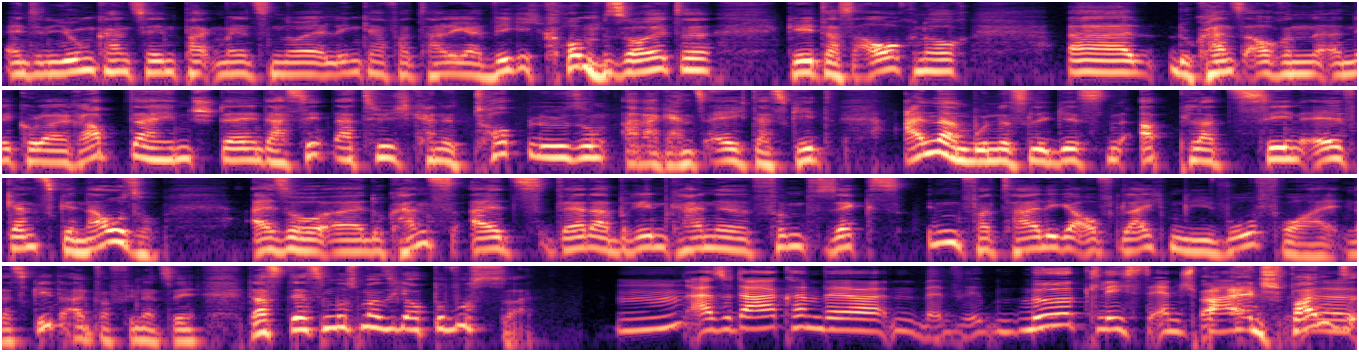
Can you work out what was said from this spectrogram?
Anthony Jung kannst du hinpacken, wenn jetzt ein neuer linker Verteidiger wirklich kommen sollte, geht das auch noch. Äh, Du kannst auch einen Nikolai Rapp da hinstellen. Das sind natürlich keine Top-Lösungen, aber ganz ehrlich, das geht anderen Bundesligisten ab Platz 10, 11 ganz genauso. Also äh, du kannst als Werder Bremen keine 5, 6 Innenverteidiger auf gleichem Niveau vorhalten. Das geht einfach finanziell. Das, dessen muss man sich auch bewusst sein. Also da können wir äh, möglichst entspannt, Ja, entspannt.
